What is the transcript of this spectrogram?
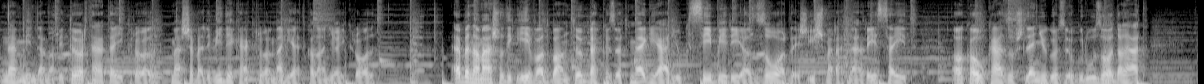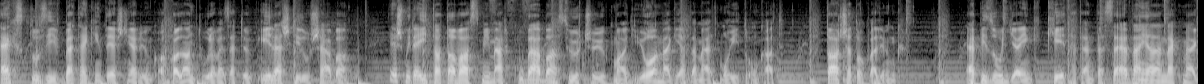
nem mindennapi történeteikről, mesebeli vidékekről, megélt kalandjaikról. Ebben a második évadban többek között megjárjuk Szibéria zord és ismeretlen részeit, a kaukázus lenyűgöző grúz oldalát, exkluzív betekintést nyerünk a kalantúra vezetők éles stílusába, és mire itt a tavasz, mi már Kubában szürcsöljük majd jól megérdemelt mojitónkat. Tartsatok velünk! Epizódjaink két hetente szerdán jelennek meg,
